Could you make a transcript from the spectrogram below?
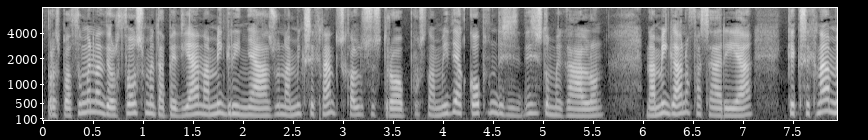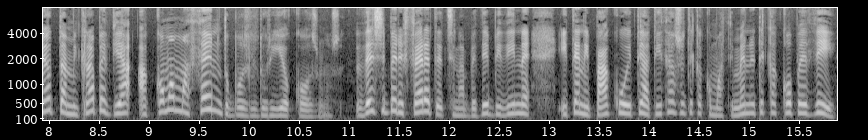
Προσπαθούμε να διορθώσουμε τα παιδιά να μην γκρινιάζουν, να μην ξεχνάνε τους καλούς τους τρόπους, να μην διακόπτουν τις συζητήσεις των μεγάλων, να μην κάνουν φασαρία και ξεχνάμε ότι τα μικρά παιδιά ακόμα μαθαίνουν το πώς λειτουργεί ο κόσμος. Δεν συμπεριφέρεται έτσι ένα παιδί επειδή είναι είτε ανυπάκου, είτε αντίθασο, είτε κακομαθημένο, είτε κακό παιδί.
